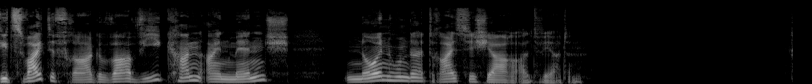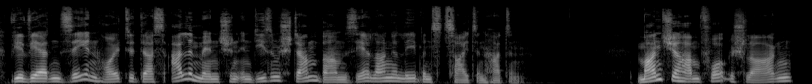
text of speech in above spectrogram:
Die zweite Frage war, wie kann ein Mensch 930 Jahre alt werden? Wir werden sehen heute, dass alle Menschen in diesem Stammbaum sehr lange Lebenszeiten hatten. Manche haben vorgeschlagen,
